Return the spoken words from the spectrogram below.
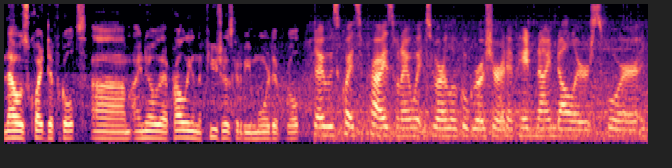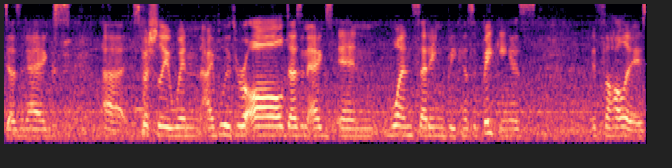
and that was quite difficult. Um, I know that probably in the future it's going to be more difficult. I was quite surprised when I went to our local grocer and I paid $9 for a dozen eggs, uh, especially when I blew through all dozen eggs in one setting because of baking as it's the holidays.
